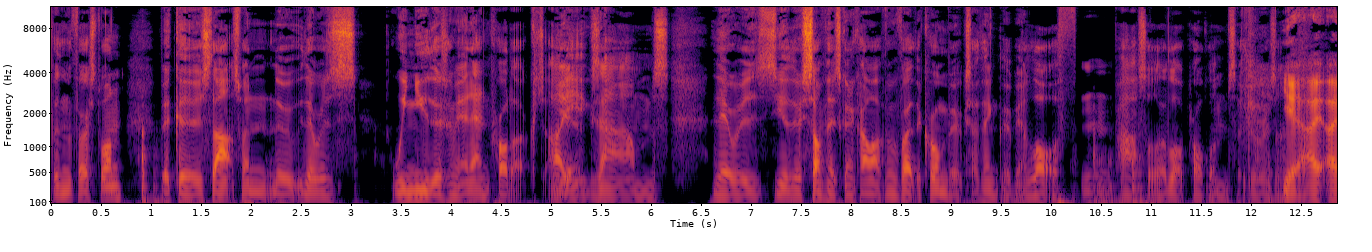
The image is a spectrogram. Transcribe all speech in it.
than the first one because that's when there, there was we knew there was going to be an end product, i.e., Yeah. exams. There was you know, there's something that's going to come up, and without the Chromebooks, I think there'd be a lot of Mhm. hassle, a lot of problems outdoors. Yeah, I, I,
